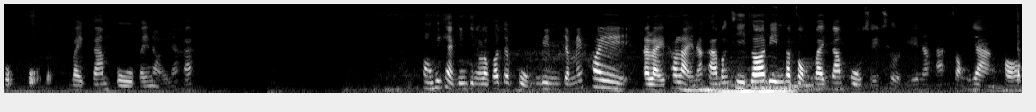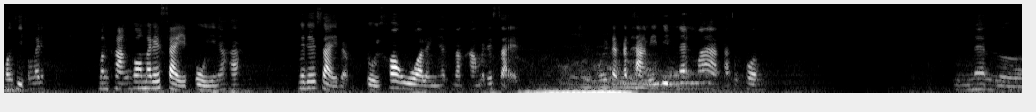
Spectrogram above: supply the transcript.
โปะโปะแบบใบ กล้ามปูไปหน่อยนะคะ ของพี่แขกจริงๆ เราก็จะปลูกดินจะไม่ค่อยอะไรเท่าไหร่นะคะ บางทีก็ดินผสมใบกล้ามปูเฉยๆนะคะสองอย่างพอบางทีก็ไม่ได้บางครั้งก็ไม่ได้ใส่ปุ๋ยนะคะ ไม่ได้ใส่แบบปุ๋ยข้อวัวอะไรเงี้ยบางครั้งไม่ได้ใส่โอ้ยแต่กระถางนี้ดินแน่นมากค่ะทุกคน ดินแน่นเลย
